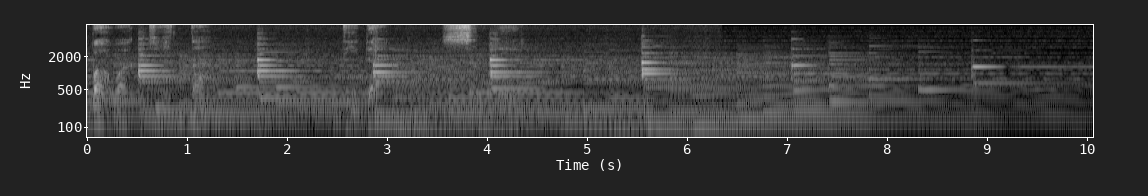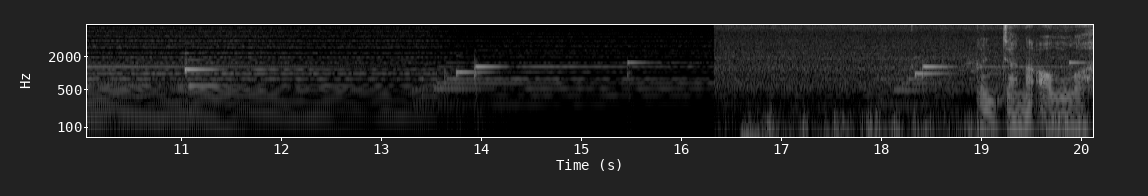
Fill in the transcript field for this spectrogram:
bahwa kita Rencana Allah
